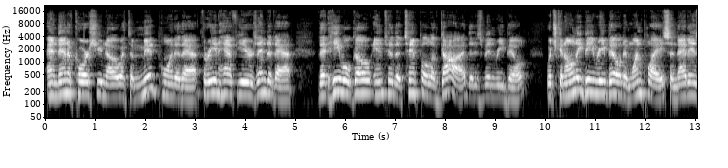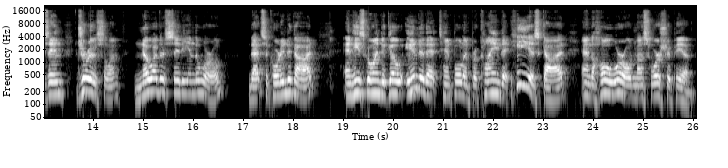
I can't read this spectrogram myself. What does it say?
And then, of course, you know, at the midpoint of that, three and a half years into that, that he will go into the temple of God that has been rebuilt, which can only be rebuilt in one place, and that is in Jerusalem, no other city in the world. That's according to God. And he's going to go into that temple and proclaim that he is God and the whole world must worship him.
